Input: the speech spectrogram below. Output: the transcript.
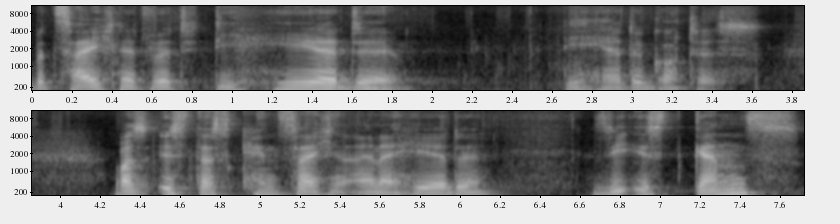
bezeichnet wird, die Herde, die Herde Gottes. Was ist das Kennzeichen einer Herde? Sie ist ganz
